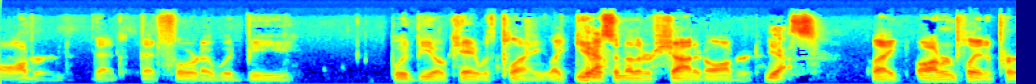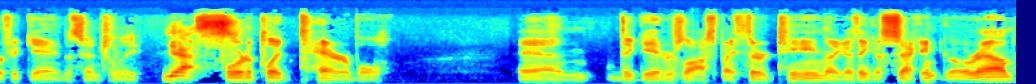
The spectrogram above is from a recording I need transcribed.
Auburn that that Florida would be would be okay with playing. Like, give Yeah. us another shot at Auburn. Yes, Like, Auburn played a perfect game essentially. yes, Florida played terrible, and the Gators lost by 13. Like I think a second go around,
